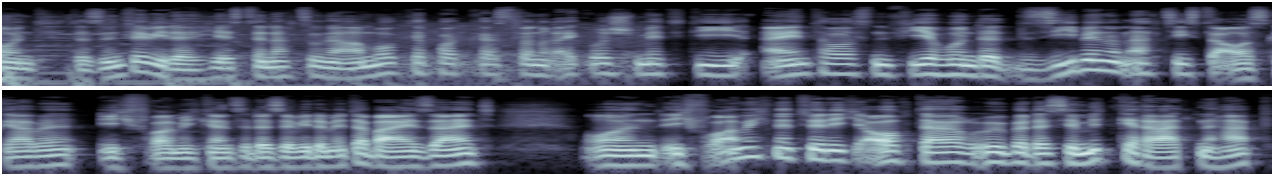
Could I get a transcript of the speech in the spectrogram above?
Und da sind wir wieder. Hier ist der Nachtzug nach Hamburg, der Podcast von Reiko Schmidt, die 1487. Ausgabe. Ich freue mich ganz, dass ihr wieder mit dabei seid. Und ich freue mich natürlich auch darüber, dass ihr mitgeraten habt,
